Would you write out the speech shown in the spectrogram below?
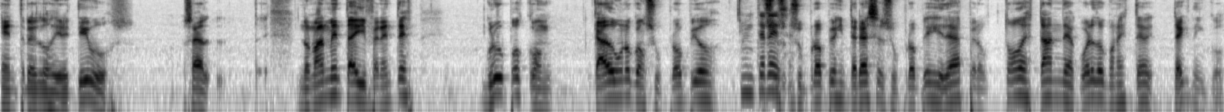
entre los directivos. O sea, normalmente hay diferentes grupos con cada uno con sus propios Intereses. sus- sus propios intereses, sus propias ideas, pero todos están de acuerdo con este técnico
